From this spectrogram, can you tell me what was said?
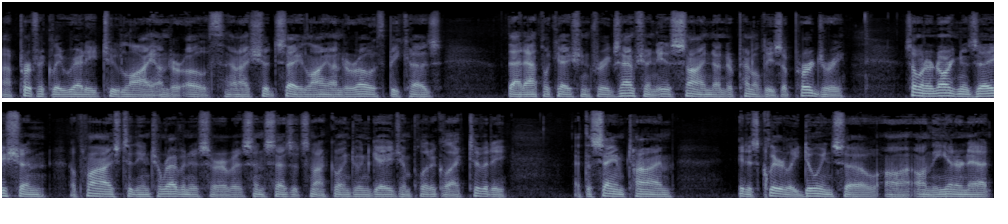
uh, perfectly ready to lie under oath. And I should say lie under oath because that application for exemption is signed under penalties of perjury. So when an organization applies to the Internal Revenue Service and says it's not going to engage in political activity, at the same time, it is clearly doing so uh, on the internet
